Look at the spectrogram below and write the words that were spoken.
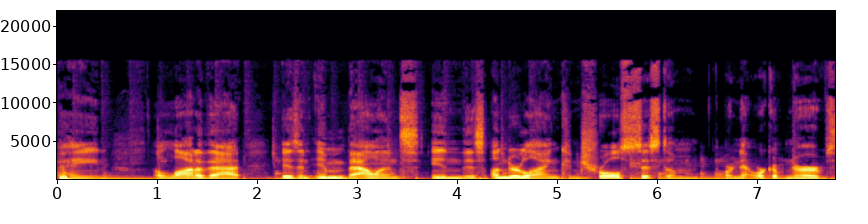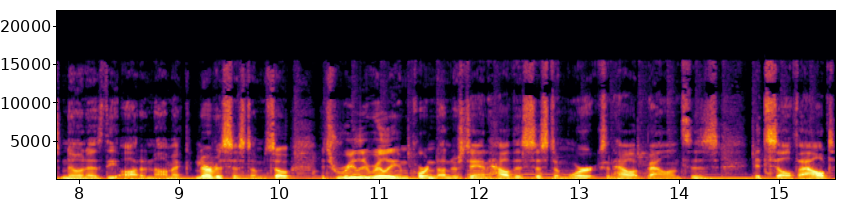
pain, a lot of that is an imbalance in this underlying control system or network of nerves known as the autonomic nervous system. So it's really, really important to understand how this system works and how it balances itself out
